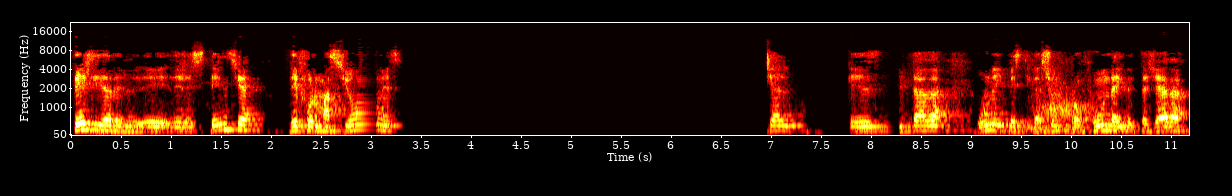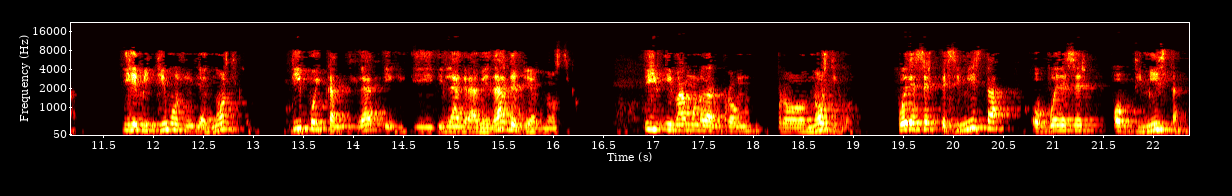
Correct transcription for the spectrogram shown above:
pérdida de, resistencia, deformaciones, que es una investigación profunda y detallada y emitimos un diagnóstico, tipo y cantidad y, la gravedad del diagnóstico. Y, y vámonos al pronóstico. Puede ser pesimista o puede ser optimista.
